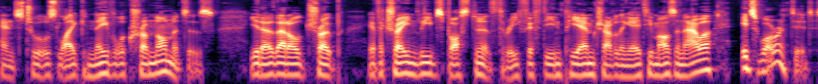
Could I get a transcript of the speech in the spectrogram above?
hence tools like naval chronometers. You know, that old trope if a train leaves Boston at 3:15 p.m. traveling 80 miles an hour, it's warranted.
